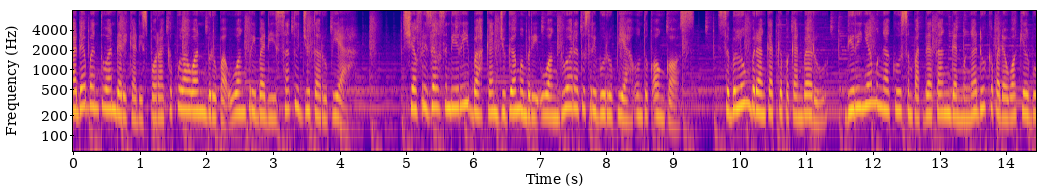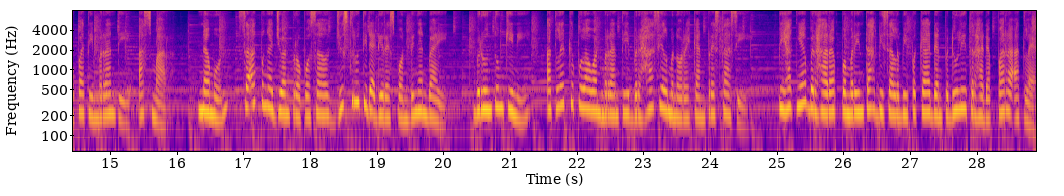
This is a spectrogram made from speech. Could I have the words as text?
ada bantuan dari Kadispora Kepulauan berupa uang pribadi 1 juta rupiah. Syafrizal sendiri bahkan juga memberi uang 200 ribu rupiah untuk ongkos. Sebelum berangkat ke Pekanbaru, dirinya mengaku sempat datang dan mengadu kepada Wakil Bupati Meranti, Asmar. Namun, saat pengajuan proposal justru tidak direspon dengan baik. Beruntung kini, atlet Kepulauan Meranti berhasil menorehkan prestasi. Pihaknya berharap pemerintah bisa lebih peka dan peduli terhadap para atlet.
